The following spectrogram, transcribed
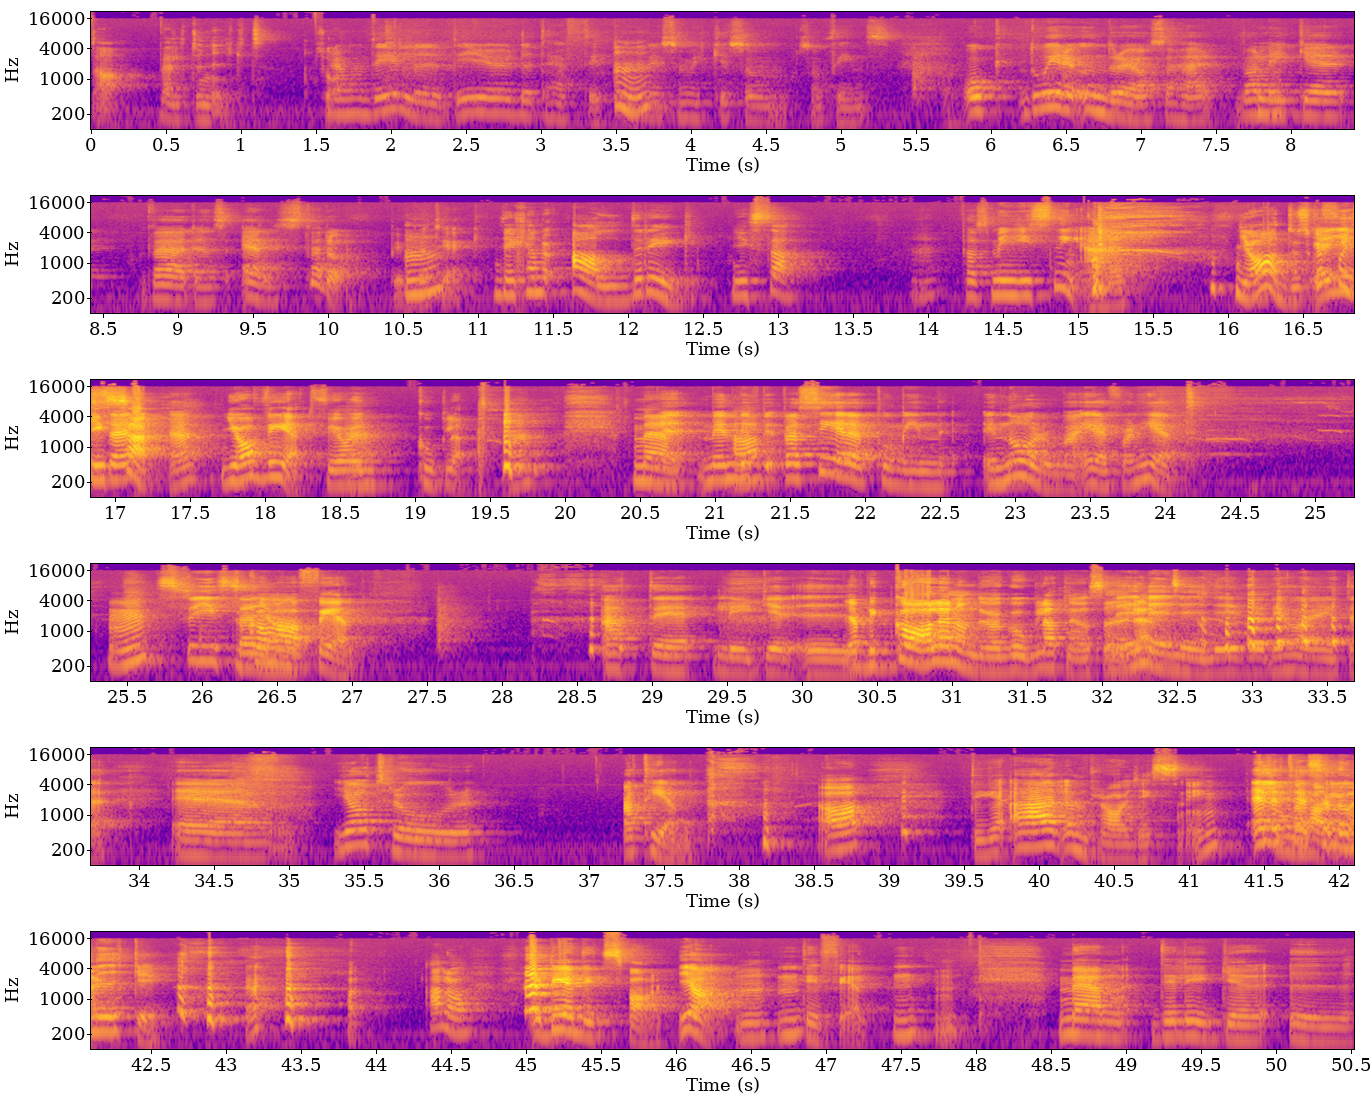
ja, väldigt unikt. Så. Ja, men det är, det är ju lite häftigt. Mm. Det är så mycket som, som finns. Och då är det, undrar jag så här, var Mm. ligger världens äldsta då, bibliotek? Det kan du aldrig gissa. Fast min gissning är... Ja, du ska Jag få gissar. gissa. Ja. Jag vet, för jag ju Ja. Googlat. Men, Men, men ja. baserat på min enorma erfarenhet så gissar du kommer jag ha fel. att det ligger i... Jag blir galen om du har googlat nu och säger nej, rätt. nej, nej, det, det, det har jag inte. Eh, jag tror Aten. Ja, det är en bra gissning. Eller. Thessaloniki. Hallå? Är det ditt svar? Ja. Mm, Det är fel. Mm. Men det ligger i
